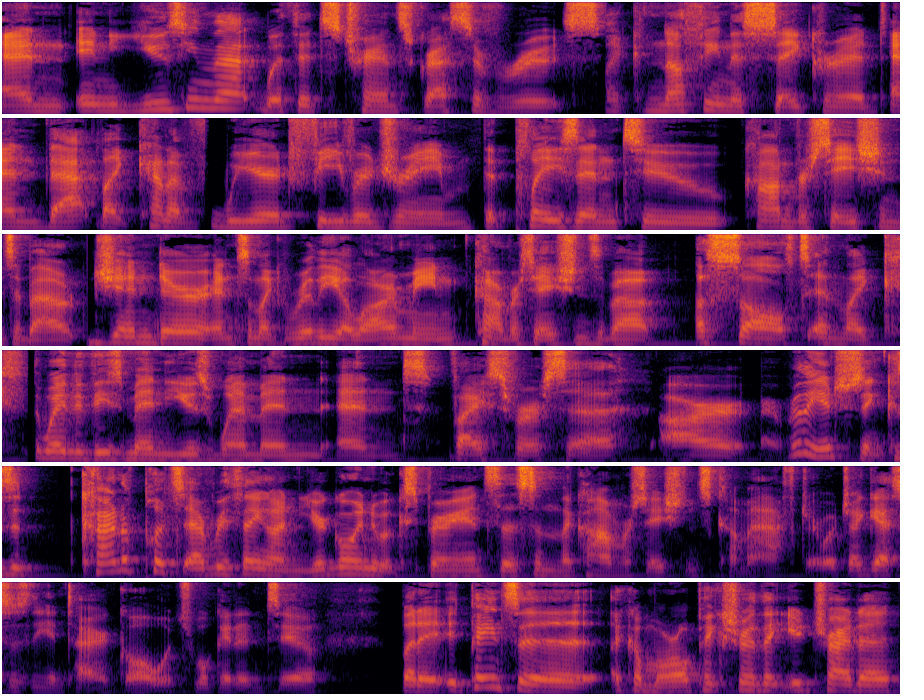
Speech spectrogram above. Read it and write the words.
and in using that with its transgressive roots like nothing is sacred and that like kind of weird fever dream that plays into conversations about gender and some like really alarming conversations about assault and like the way that these men use women and vice versa are really interesting because it kind of puts everything on you're going to experience this and the conversations come after which i guess is the entire goal which we'll get into but it, it, paints a like a moral picture that you try to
